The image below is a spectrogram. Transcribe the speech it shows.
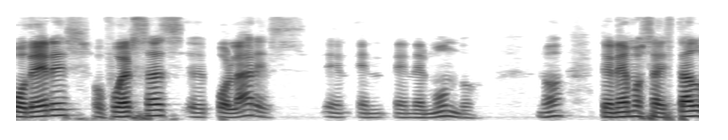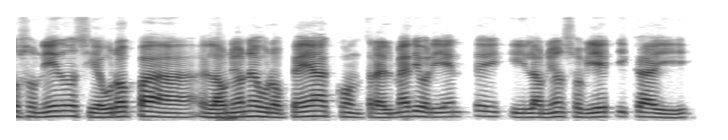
poderes o fuerzas eh, polares en, en- en el mundo. ¿No? Tenemos a Estados Unidos y Europa, la Unión Europea contra el Medio Oriente y la Unión Soviética y,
